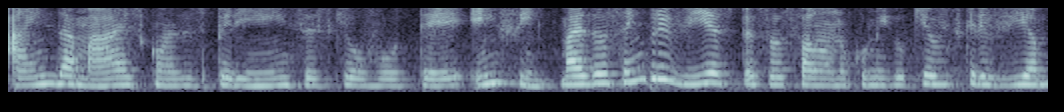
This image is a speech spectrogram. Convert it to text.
ainda mais com as experiências que eu vou ter, enfim. Mas eu sempre vi as pessoas falando comigo que eu escrevia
